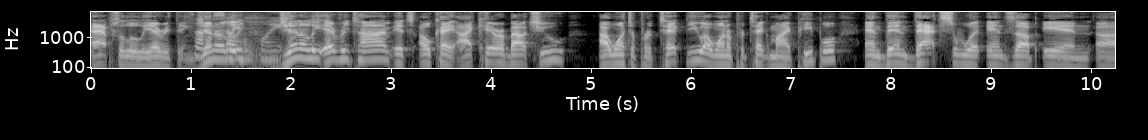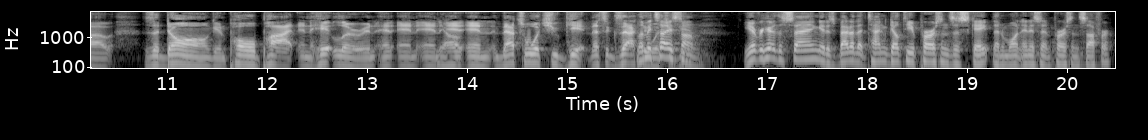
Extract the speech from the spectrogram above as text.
absolutely everything. It's not a generally, generally every time it's okay. I care about you. I want to protect you. I want to protect my people. And then that's what ends up in, uh, Zedong and Pol Pot and Hitler and, and, and, and, Yep. and, and that's what you get. That's exactly Let me what tell you you get. something. You ever hear the saying, it is better that 10 guilty persons escape than one innocent person suffer?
